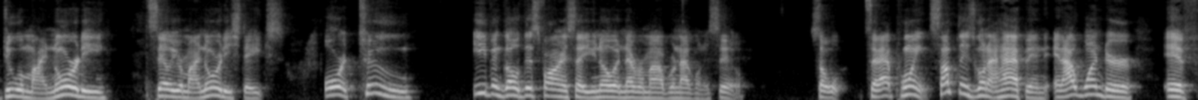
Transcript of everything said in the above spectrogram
do a minority sell your minority stakes or two even go this far and say you know what? Never mind. We're not going to sell. So to that point something's going to happen and i wonder if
